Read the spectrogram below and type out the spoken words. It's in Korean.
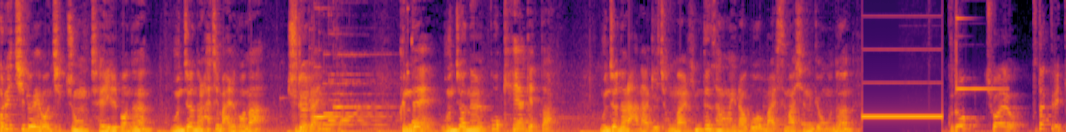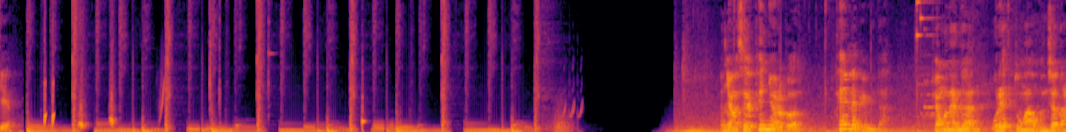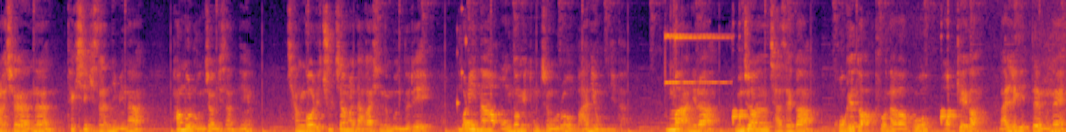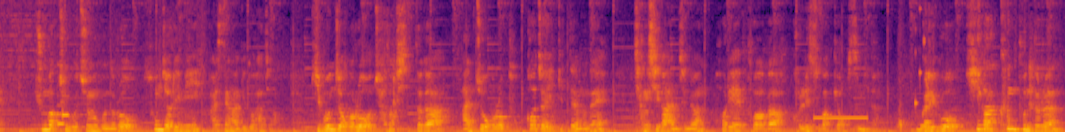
허리 치료의 원칙 중 제1번은 운전을 하지 말거나 줄여라입니다. 근데 운전을 꼭 해야겠다. 운전을 안 하기 정말 힘든 상황이라고 말씀하시는 경우는 구독, 좋아요 부탁드릴게요. 안녕하세요 팬 여러분 팬랩입니다 병원에는 오랫동안 운전을 하셔야 하는 택시 기사님이나 화물 운전 기사님 장거리 출장을 나가시는 분들이 허리나 엉덩이 통증으로 많이 옵니다 뿐만 아니라 운전하는 자세가 고개도 앞으로 나가고 어깨가 말리기 때문에 흉곽출구 증후군으로 손저림이 발생하기도 하죠 기본적으로 좌석 시트가 안쪽으로 푹 꺼져 있기 때문에 장시간 앉으면 허리에 부하가 걸릴 수밖에 없습니다. 그리고 키가 큰 분들은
